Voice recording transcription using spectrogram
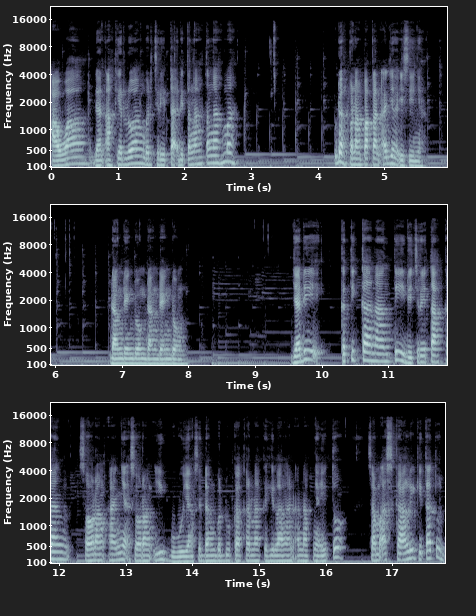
Awal dan akhir doang bercerita di tengah-tengah mah. Udah penampakan aja isinya. Dang deng dong dang deng dong jadi ketika nanti diceritakan seorang Anya, seorang ibu yang sedang berduka karena kehilangan anaknya itu sama sekali kita tuh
